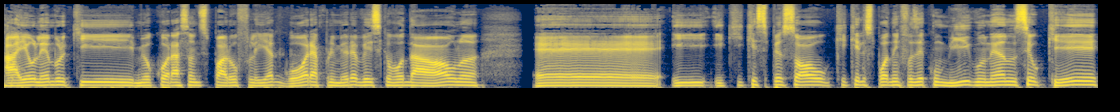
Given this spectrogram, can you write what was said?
Aí eu lembro que meu coração disparou, falei, e agora? É a primeira vez que eu vou dar aula, é... e o que que esse pessoal, o que que eles podem fazer comigo, né, não sei o quê,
